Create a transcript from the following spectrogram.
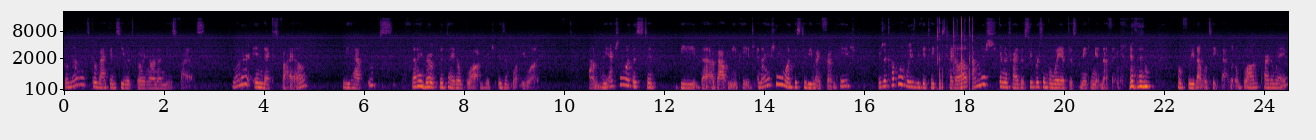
so now let's go back and see what's going on on these files. So on our index file, we have, oops, that I wrote the title blog, which isn't what we want. Um, we actually want this to be the About Me page, and I actually want this to be my front page. There's a couple of ways we could take this title out. I'm just going to try the super simple way of just making it nothing, and then hopefully that will take that little blog part away.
